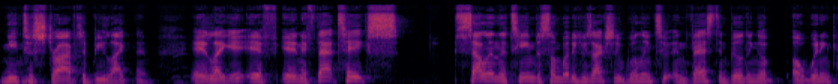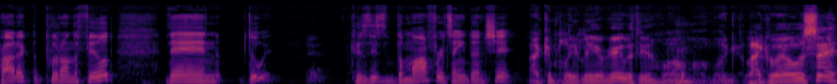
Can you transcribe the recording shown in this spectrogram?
need to strive to be like them. And like if and if that takes selling the team to somebody who's actually willing to invest in building a, a winning product to put on the field, then do it. Because the Monforts ain't done shit. I completely agree with you. Well, like we always say,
